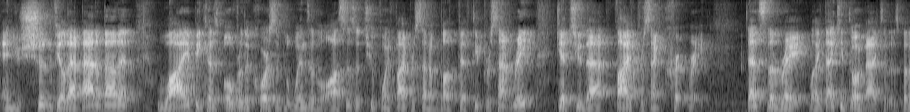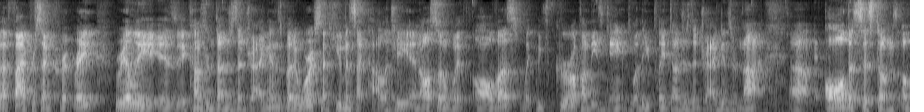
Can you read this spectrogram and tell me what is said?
and you shouldn't feel that bad about it. Why? Because over the course of the wins and the losses, a 2.5% above 50% rate gets you that 5% crit rate that's the rate. Like I keep going back to this, but that five percent crit rate really is it comes from Dungeons and Dragons, but it works on human psychology and also with all of us. Like we've grew up on these games, whether you play Dungeons and Dragons or not. Uh, all the systems of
